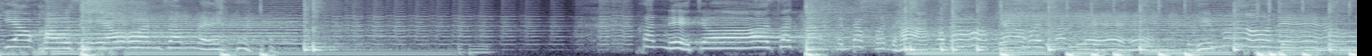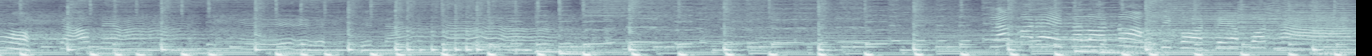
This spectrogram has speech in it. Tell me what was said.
เกี่ยวเข่าสีเอวอ่อนซ้ำเลยคันเดจอสักตั้งเป็นนักเปิดหางก็บอกแค่ไว้สักแลที่เมาแนวกับแม่หายเห็นนะกลับมาได้ตลอดนอกสิกอดแบบบ่ทาง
